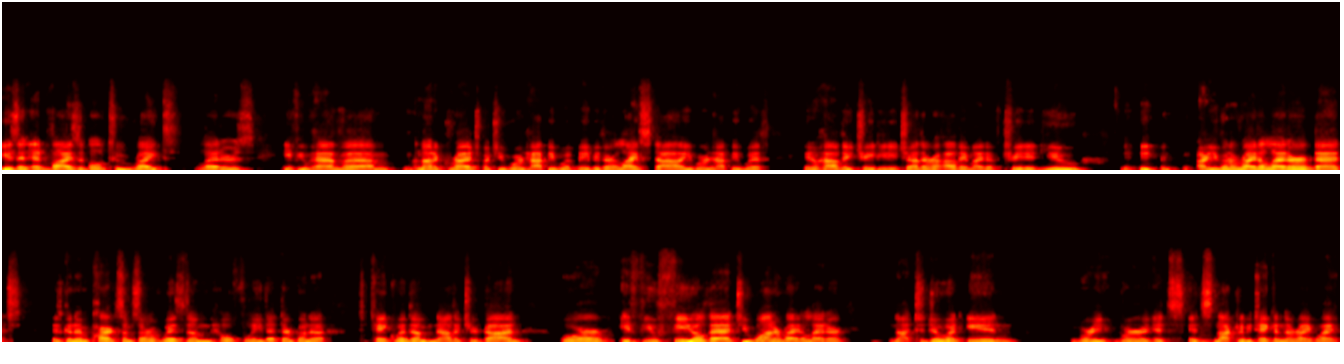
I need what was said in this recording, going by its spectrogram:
is it advisable to write letters if you have um, not a grudge but you weren't happy with maybe their lifestyle you weren't happy with you know how they treated each other or how they might have treated you? Are you going to write a letter that is going to impart some sort of wisdom hopefully that they're going to take with them now that you're gone? Or if you feel that you want to write a letter not to do it in where where it's it's not going to be taken the right way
